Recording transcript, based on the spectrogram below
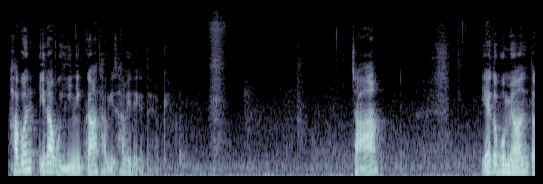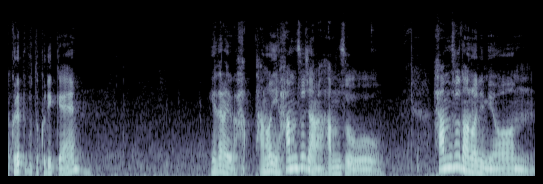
합은 1하고 2니까 답이 3이 되겠다. 이렇게. 자, 얘도 보면 일단 그래프부터 그릴게. 얘들아 이거 하- 단원이 함수잖아. 함수. 함수 단원이면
